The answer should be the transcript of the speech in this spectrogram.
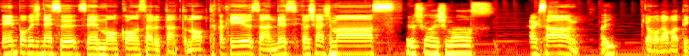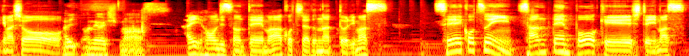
店舗ビジネス専門コンサルタントの高木優さんです。よろしくお願いします。よろしくお願いします。高木さん。はい。今日も頑張っていきましょう。はい、お願いします。はい、本日のテーマはこちらとなっております。整骨院3店舗を経営しています。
